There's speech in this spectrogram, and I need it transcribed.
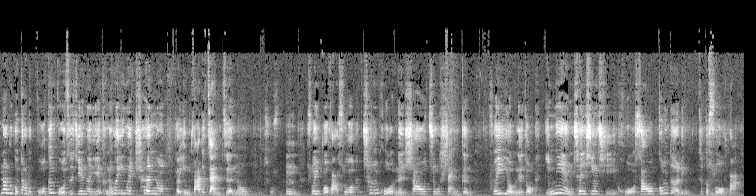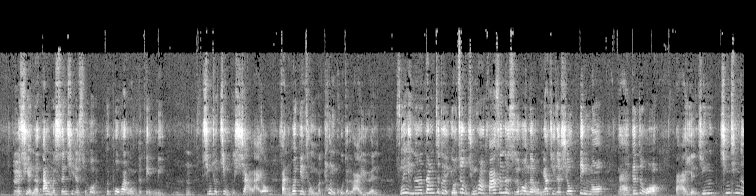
那如果到了国跟国之间呢，也可能会因为嗔哦而引发的战争哦。没错，嗯，所以佛法说嗔火能烧诸善根，所以有那种一念嗔心起，火烧功德林这个说法。而且呢，当我们生气的时候，会破坏我们的定力，嗯，心就静不下来哦，反而会变成我们痛苦的来源。所以呢，当这个有这种情况发生的时候呢，我们要记得修定哦。来，跟着我。把眼睛轻轻的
